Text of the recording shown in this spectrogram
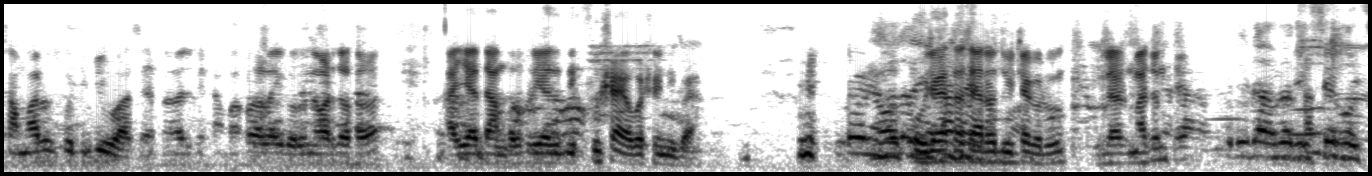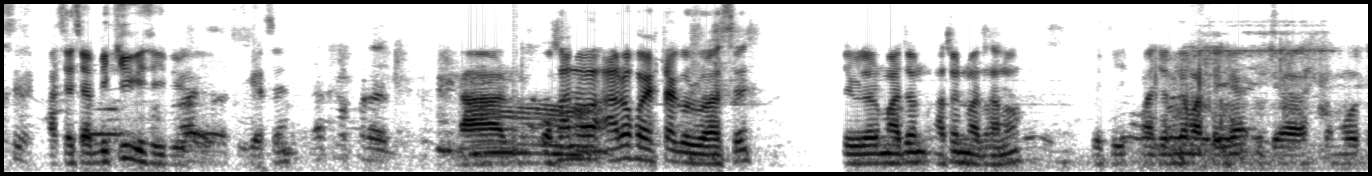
খামার উপযোগীও আছে। আপনারা যদি খামার করা লাগে, গরু নেওয়ার দরকার আইয়া দাম দর যদি খুশায়, অবশ্যই নিবা। ওই জায়গাতে আছে আরও দুইটা গরু এগুলার মাজন আচ্ছা আচ্ছা বিক্রি গেছে ঠিক আছে আর ওখানেও আরও কয়েকটা গরু আছে যেগুলোর মাজন আসন মাঝখানো দেখি মাজনকে গিয়া এটা সম্ভবত।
